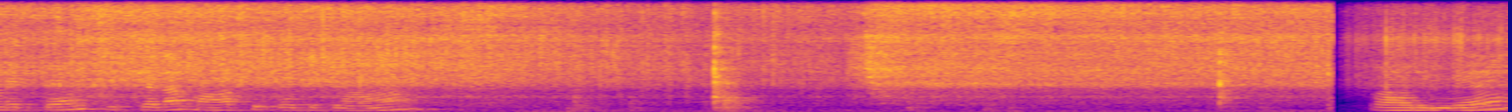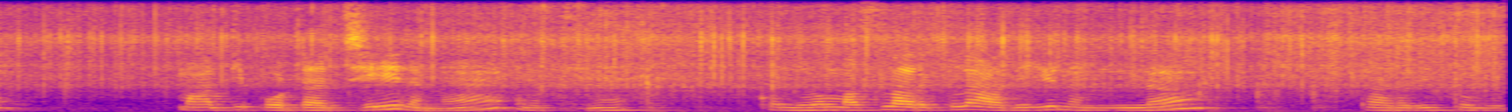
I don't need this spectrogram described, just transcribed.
நம்ம இப்போ சிக்கனை மாற்றி போட்டுக்கலாம். பாருங்க மாற்றி போட்டாச்சு. நம்ம கொஞ்சம் மசாலா இருக்குல்ல அதையும் நல்லா தடவி கொண்டு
